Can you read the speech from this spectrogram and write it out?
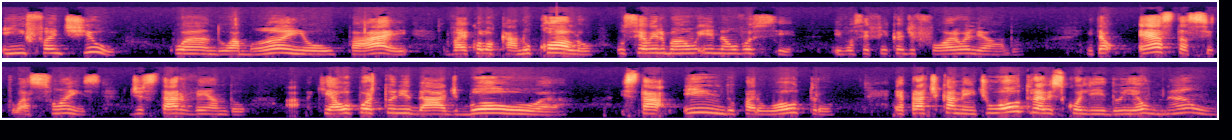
infantil, quando a mãe ou o pai vai colocar no colo o seu irmão e não você. E você fica de fora olhando. Então, estas situações de estar vendo que a oportunidade boa está indo para o outro, é praticamente o outro é o escolhido e eu não.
